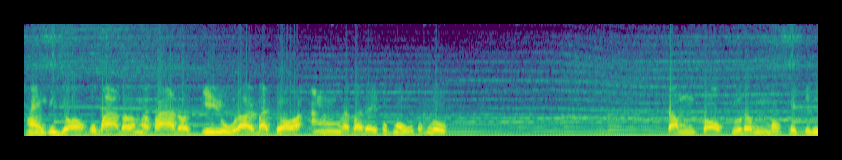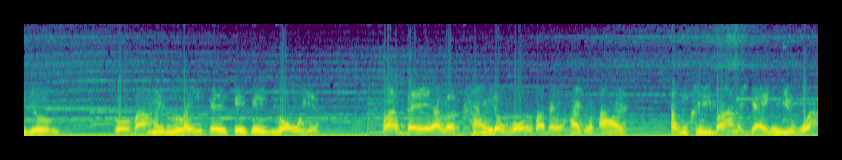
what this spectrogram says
hai cái giò của bà đó mà bà đó chiều lại, bà cho ăn là bà để thuốc ngủ trong luôn. Trồng cột vô trong một cái chân giường. Rồi bà mới lấy cái cái cái gối á, bà đè lên hai đầu gối, bà đè hai cái tay. Trong khi bà này giải nhiều quá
